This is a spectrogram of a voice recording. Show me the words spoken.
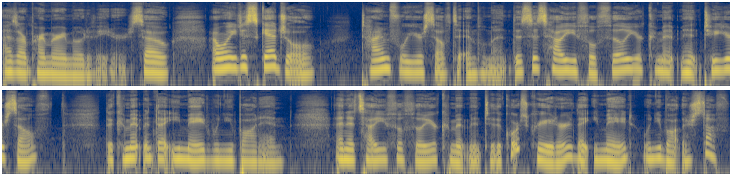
as our primary motivator. So I want you to schedule time for yourself to implement. This is how you fulfill your commitment to yourself, the commitment that you made when you bought in, and it's how you fulfill your commitment to the course creator that you made when you bought their stuff.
